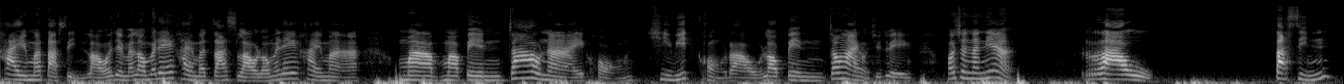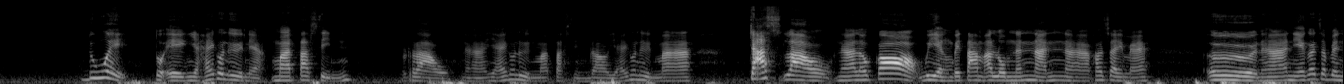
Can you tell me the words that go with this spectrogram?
ใครมาตัดสินเราเข้าใจไหมเราไม่ได้ให้ใครมาจัดเรา เราไม่ได้ให้ใครมามามาเป็นเจ้านายของชีวิตของเรา เราเป็นเจ้านายของชีวิตตัวเอง เพราะฉะนั้นเนี่ยเราตัดสินด้วยตัวเองอย่าให้คนอื่นเนี่ยมาตัดสิน เรานะคะอย่าให้คนอื่นมาตัดสินเราอย่าให้คนอื่นมาจัดเรานะแล้วก็เวี่ยงไปตามอารมณ์นั้นๆนะคะเข้าใจไหมเออนะฮะอันนี้ก็จะเป็น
